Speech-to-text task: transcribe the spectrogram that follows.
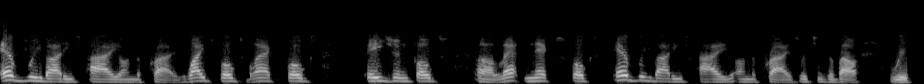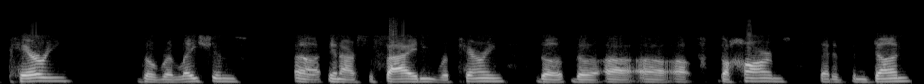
everybody's eye on the prize. White folks, black folks, Asian folks, uh, Latinx folks, everybody's eye on the prize, which is about repairing the relations uh, in our society, repairing the the uh, uh, uh, the harms that have been done,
